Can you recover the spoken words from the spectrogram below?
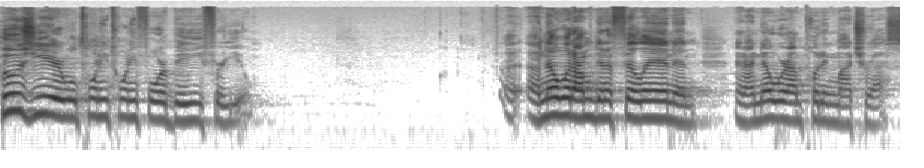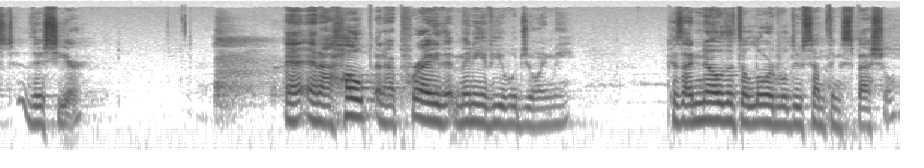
Whose year will 2024 be for you? I know what I'm going to fill in, and, and I know where I'm putting my trust this year. And, and I hope and I pray that many of you will join me because I know that the Lord will do something special.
